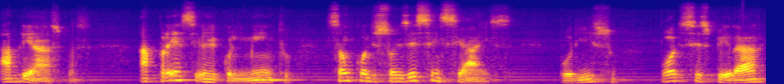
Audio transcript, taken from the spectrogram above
Abre aspas. A prece e o recolhimento são condições essenciais. Por isso, pode-se esperar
